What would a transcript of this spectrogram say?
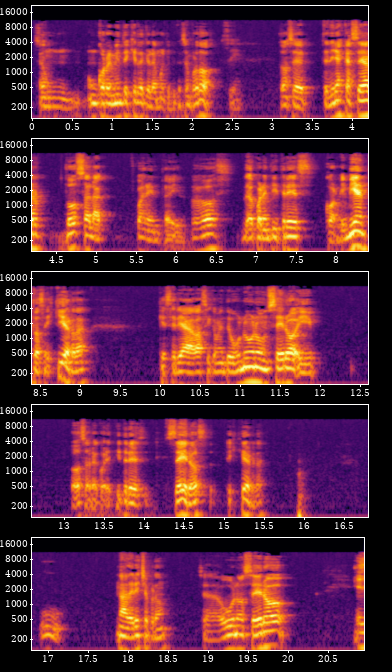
O sea, un, un corrimiento izquierda que es la multiplicación por 2. Sí. Entonces, tendrías que hacer 2 a la 42, a 43 corrimientos a izquierda, que sería básicamente un 1, un 0 y 2 a la 43 ceros a izquierda. Uh. No, derecha, perdón. O sea, 1, 0. El,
